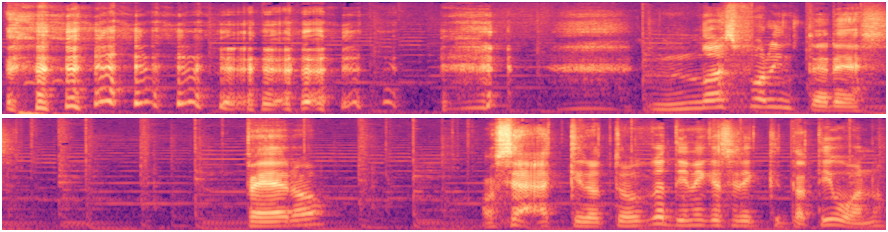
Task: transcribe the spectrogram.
No es por interés. Pero. O sea, que lo creo que tiene que ser equitativo, ¿no?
